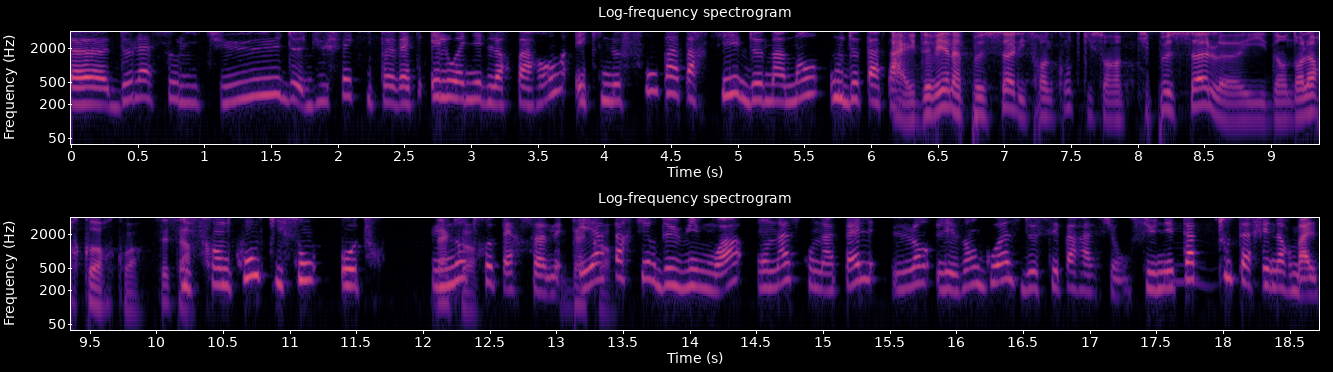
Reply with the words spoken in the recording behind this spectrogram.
euh, de la solitude, du fait qu'ils peuvent être éloignés de leurs parents et qu'ils ne font pas partie de maman ou de papa. Ah, ils deviennent un peu seuls, ils se rendent compte qu'ils sont un petit peu seuls euh, dans leur corps, quoi. C'est ça. ils se rendent compte qu'ils sont une autre personne. Et à partir de huit mois, on a ce qu'on appelle les angoisses de séparation. C'est une étape tout à fait normale.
